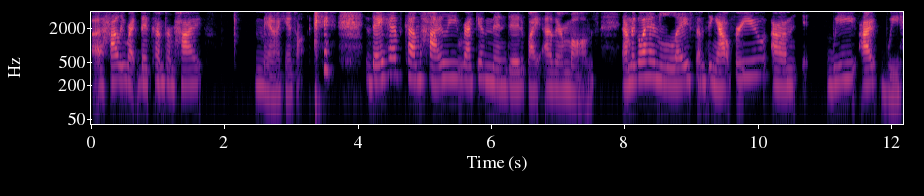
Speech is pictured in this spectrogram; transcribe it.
a highly, re- they've come from high, man, I can't talk. they have come highly recommended by other moms. And I'm going to go ahead and lay something out for you. Um, we I we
